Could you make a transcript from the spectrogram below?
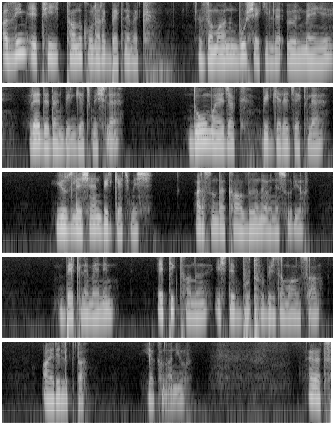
Azim eti tanık olarak beklemek. Zamanın bu şekilde ölmeyi reddeden bir geçmişle, doğmayacak bir gelecekle, yüzleşen bir geçmiş arasında kaldığını öne sürüyor. Beklemenin etik tanı işte bu tür bir zamansal ayrılıkta yakalanıyor. Evet,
